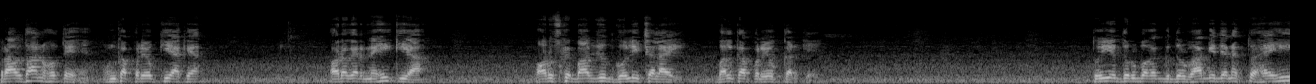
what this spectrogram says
प्रावधान होते हैं, उनका प्रयोग किया क्या और अगर नहीं किया, और उसके बावजूद गोली चलाई बल का प्रयोग करके। तो ये दुर्भाग्यजनक तो है ही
